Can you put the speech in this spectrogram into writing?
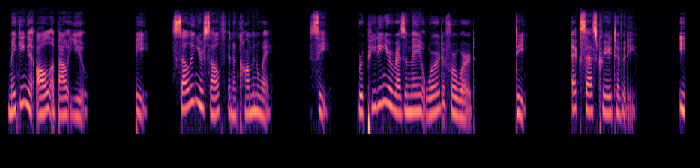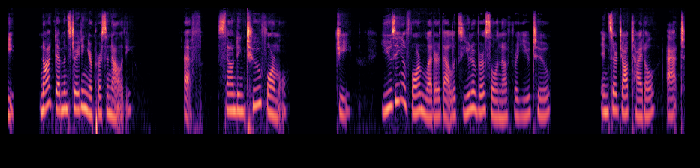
Making it all about you. B. Selling yourself in a common way. C. Repeating your resume word for word. D. Excess creativity. E. Not demonstrating your personality. F. Sounding too formal. G. Using a form letter that looks universal enough for you to insert job title at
